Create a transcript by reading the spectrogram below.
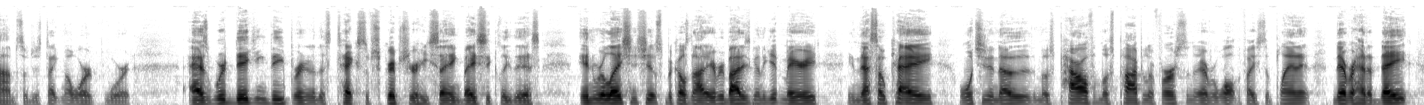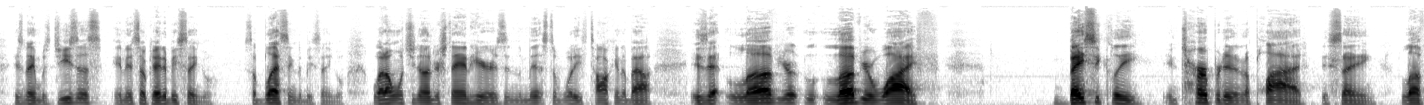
time, so just take my word for it. As we're digging deeper into this text of Scripture, he's saying basically this in relationships, because not everybody's going to get married, and that's okay. I want you to know that the most powerful, most popular person to ever walk the face of the planet never had a date. His name was Jesus, and it's okay to be single. It's a blessing to be single. What I want you to understand here is in the midst of what he's talking about is that love your love your wife basically interpreted and applied is saying love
